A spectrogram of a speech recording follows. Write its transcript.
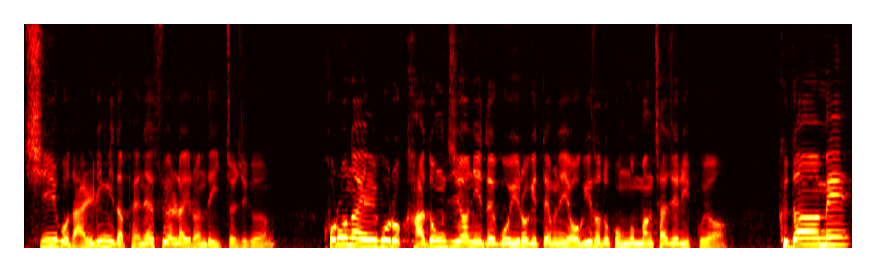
시위고 난립니다. 베네수엘라 이런 데 있죠, 지금. 코로나19로 가동 지연이 되고 이러기 때문에 여기서도 공급망 차질이 있고요. 그 다음에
